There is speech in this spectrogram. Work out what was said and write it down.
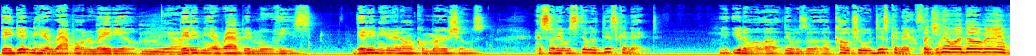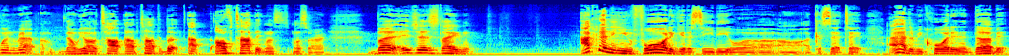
They didn't hear rap on the radio. yeah. They didn't hear rap in movies. They didn't hear it on commercials, and so there was still a disconnect. You, you know, uh, there was a, a cultural disconnect. But you know what though, man? When rap, um, no, we all talk, off topic, but off topic. I'm, I'm sorry, but it's just like I couldn't even afford to get a CD or a, a cassette tape. I had to record it and dub it.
